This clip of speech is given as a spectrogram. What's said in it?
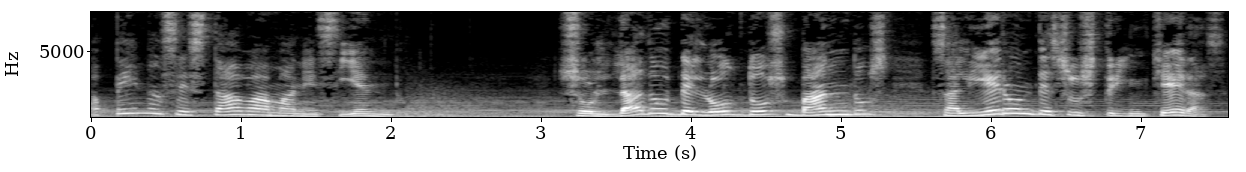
apenas estaba amaneciendo. Soldados de los dos bandos salieron de sus trincheras.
